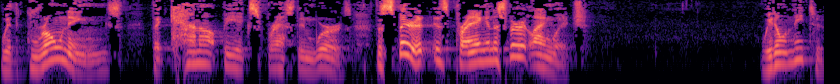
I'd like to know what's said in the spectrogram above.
with groanings that cannot be expressed in words. The Spirit is praying in a spirit language. We don't need to.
